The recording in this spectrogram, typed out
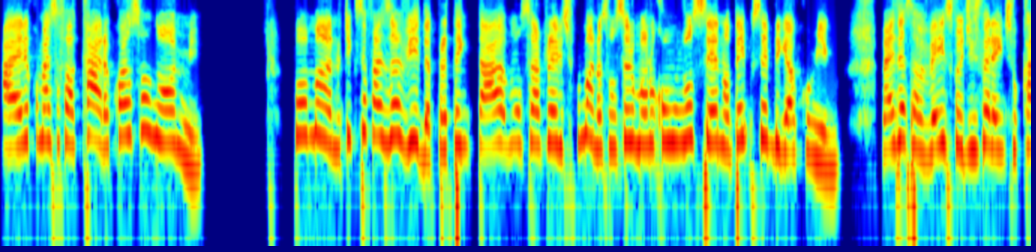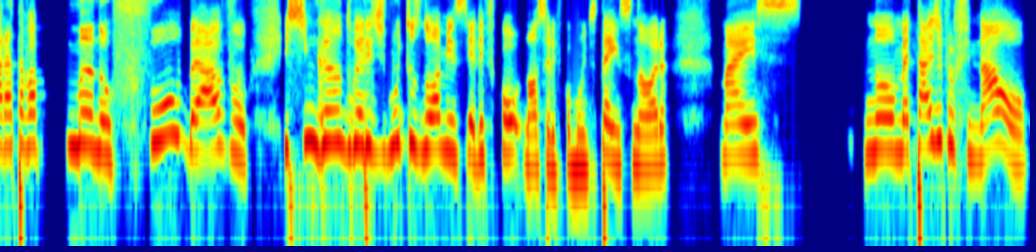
Aí ele começa a falar: Cara, qual é o seu nome? Pô, mano, o que, que você faz da vida? Pra tentar mostrar pra ele, tipo, mano, eu sou um ser humano como você, não tem pra você brigar comigo. Mas dessa vez foi diferente. O cara tava, mano, full bravo e xingando ele de muitos nomes. Ele ficou. Nossa, ele ficou muito tenso na hora. Mas no metade pro final,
